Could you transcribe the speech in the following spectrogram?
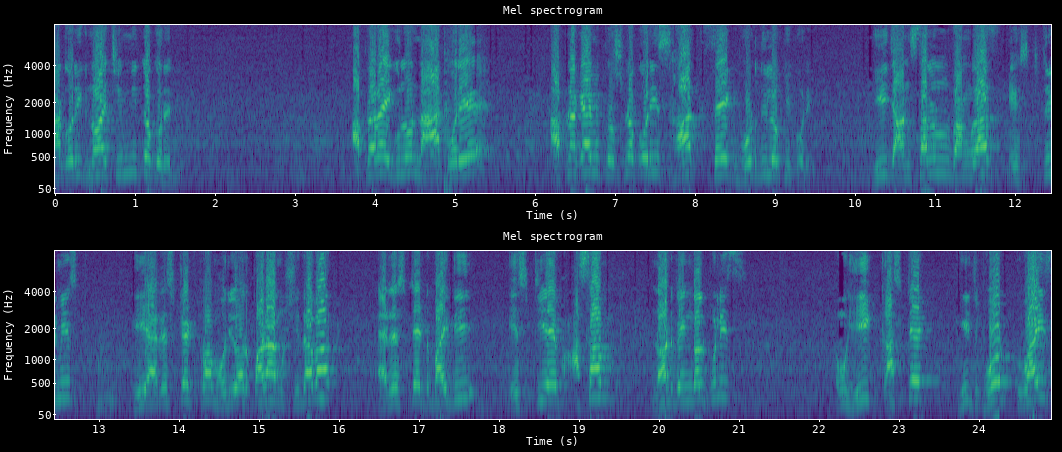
নাগরিক নয়, চিহ্নিত করে দিই। আপনারা এগুলো না করে আপনাকে আমি প্রশ্ন করি, সাত শেখ ভোট দিল কি করে? His Ansarul Bangla's extremist he arrested from Hariharpara Murshidabad arrested by the STF Assam north Bengal police এবং he casted his vote twice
